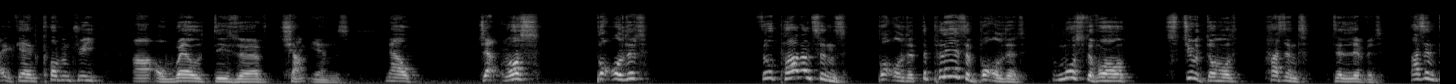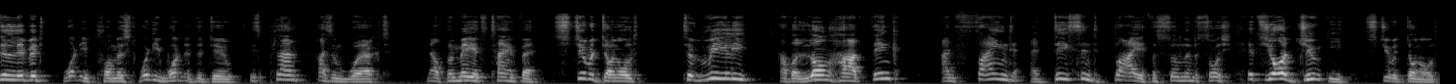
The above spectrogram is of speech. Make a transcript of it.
again, Coventry are a well-deserved champions. Now, Jack Ross bottled it. Phil Parkinson's bottled it. The players have bottled it. But most of all, Stewart Donald hasn't delivered. Hasn't delivered what he promised, what he wanted to do. His plan hasn't worked. Now, for me, it's time for Stewart Donald to really have a long, hard think and find a decent buyer for Sunderland Association. It's your duty, Stewart Donald,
